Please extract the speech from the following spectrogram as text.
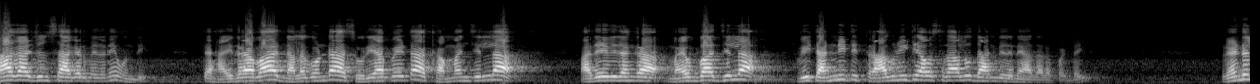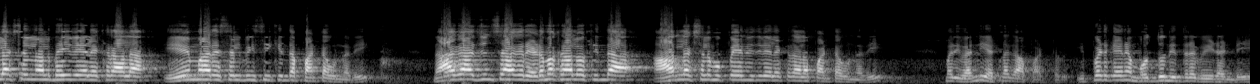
నాగార్జున సాగర్ మీదనే ఉంది. అంటే హైదరాబాద్ నల్లగొండ సూర్యాపేట ఖమ్మం జిల్లా అదేవిధంగా మహబాద్ జిల్లా వీటన్నిటి త్రాగునీటి అవసరాలు దాని మీదనే ఆధారపడ్డాయి. రెండు లక్షల నలభై వేల ఎకరాల ఏఎంఆర్ఎస్ఎల్బిసి కింద పంట ఉన్నది. నాగార్జున సాగర్ ఎడమకాలో కింద ఆరు లక్షల ముప్పై ఎనిమిది వేల ఎకరాల పంట ఉన్నది. మరి ఇవన్నీ ఎట్లా కాపాడతారు? ఇప్పటికైనా మొద్దు నిద్ర వీడండి.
